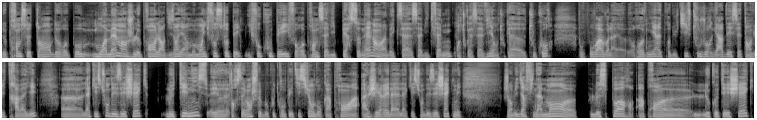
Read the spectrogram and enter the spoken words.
de prendre ce temps de repos. Moi-même, hein, je le prends en leur disant, il y a un moment, il faut stopper, il faut couper, il faut reprendre sa vie personnelle hein, avec sa, vie de famille, en tout cas sa vie, en tout cas tout court, pour pouvoir voilà revenir être productif, toujours garder cette envie de travailler. Euh, la question des échecs, le tennis, euh, forcément, je fais beaucoup de compétitions, donc apprends à, gérer la, la question des échecs, mais j'ai envie de dire finalement, euh, le sport apprend euh, le côté échec.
